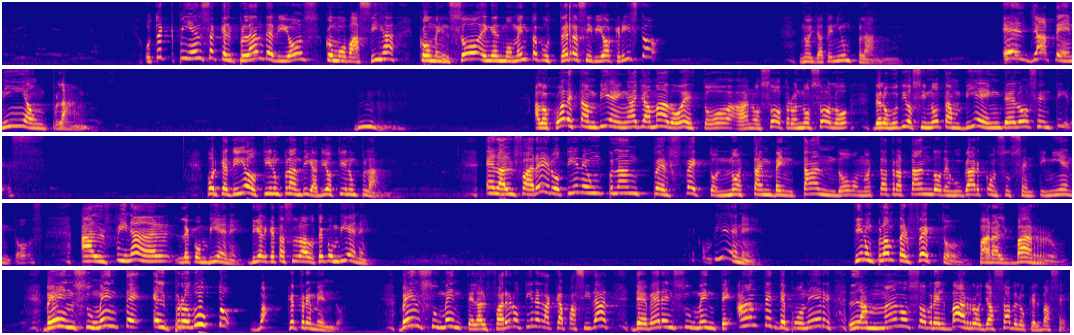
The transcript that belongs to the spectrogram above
¿Usted piensa que el plan de Dios como vasija comenzó en el momento que usted recibió a Cristo? No, él ya tenía un plan. Él ya tenía un plan. Mm. A los cuales también ha llamado esto a nosotros, no solo de los judíos, sino también de los gentiles. Porque Dios tiene un plan, diga, Dios tiene un plan. El alfarero tiene un plan perfecto, no está inventando, no está tratando de jugar con sus sentimientos. Al final le conviene. Dígale que está a su lado, ¿te conviene? ¿Te conviene? Tiene un plan perfecto para el barro. Ve en su mente el producto. ¡Wow! ¡Qué tremendo! Ve en su mente, el alfarero tiene la capacidad de ver en su mente, antes de poner las manos sobre el barro, ya sabe lo que él va a hacer.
